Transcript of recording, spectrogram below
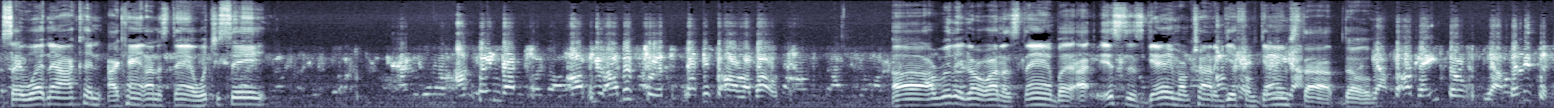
Say what now? I couldn't. I can't understand what you said. I'm saying that, have you understood what it's all about? Uh, I really don't understand, but I, it's this game I'm trying to get from Okay, yeah. GameStop though. Yeah, so, okay, so, yeah, so listen,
